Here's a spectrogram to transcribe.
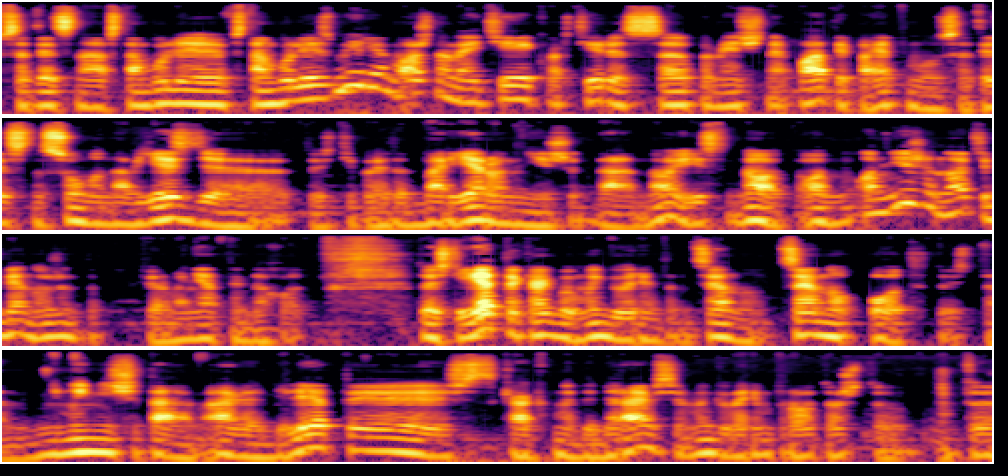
А, Соответственно, в Стамбуле, в Стамбуле и Измире можно найти квартиры с помесячной оплатой, поэтому, соответственно, сумма на въезде, то есть, типа, этот барьер, он ниже, да, но, если, но он, он ниже, но тебе нужен перманентный доход. То есть, и это, как бы, мы говорим там цену, цену от, то есть, там, мы не считаем авиабилеты, как мы добираемся, мы говорим про то, что, то,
